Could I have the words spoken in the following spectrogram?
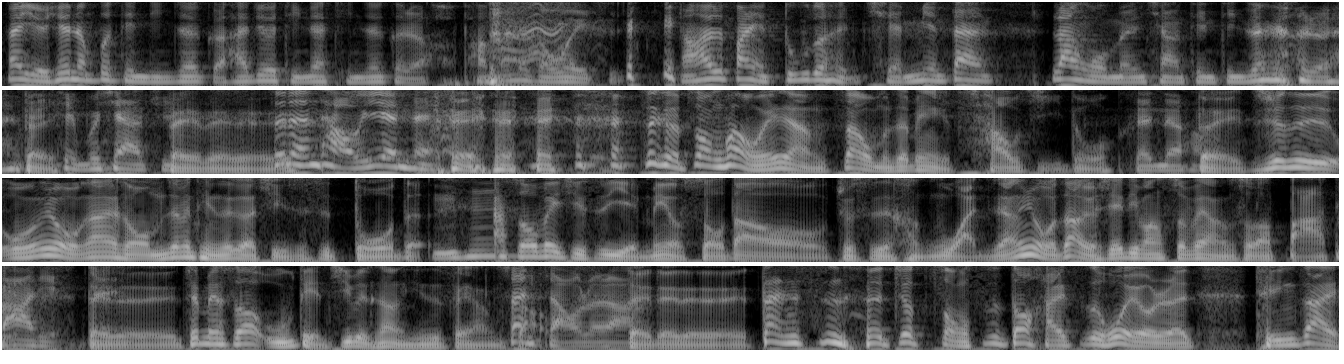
那有些人不停停车格，他就会停在停车格的旁边那个位置，然后他就把你嘟的很前面，但让我们想停停车格的人停不下去。对对对，真的很讨厌呢。对，这个状况我跟你讲，在我们这边也超级多，真的。对，就是我因为我刚才说，我们这边停车格其实是多的，他收费其实也没有收到就是很晚这样，因为我知道有些地方收费好像收到八点，八点。对对对，这边收到五点基本上已经是非常早，算早了啦。对对对对，但是呢，就总是都还是会有人停在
